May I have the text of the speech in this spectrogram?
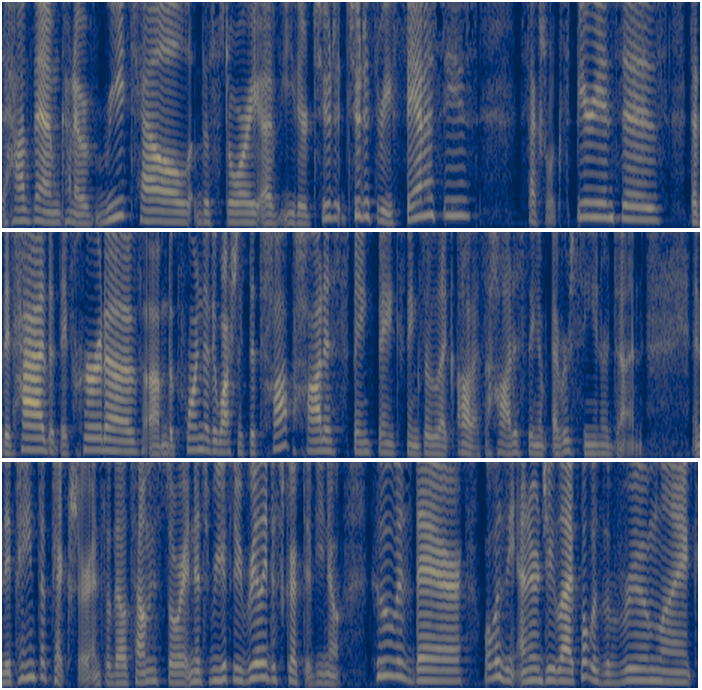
have them kind of retell the story of either two to, two to three fantasies sexual experiences that they've had that they've heard of um, the porn that they watch like the top hottest spank bank things are like oh that's the hottest thing i've ever seen or done and they paint the picture. And so they'll tell me the story, and it's you have to be really descriptive. You know, who was there, what was the energy like, what was the room like,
